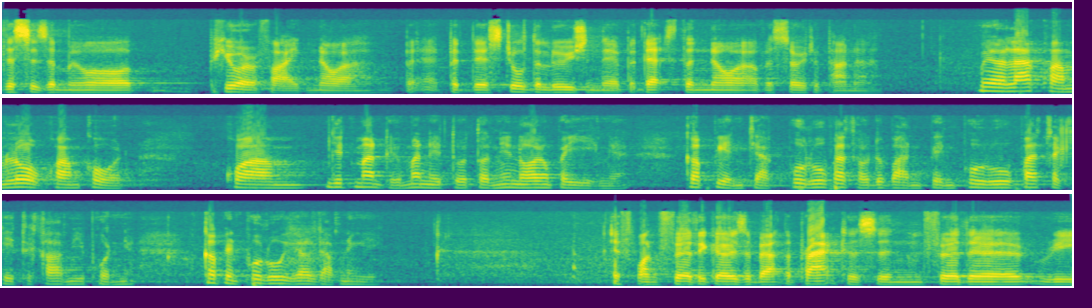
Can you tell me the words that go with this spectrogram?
this is a more purified knower, but, but there's still delusion there, but that's the knower of a Sotapanna. เมื่อละความโลภความโกรธความยึดมั่นถือมั่นในตัวตนนี้น้อยลงไปอีกเนี่ยก็เปลี่ยนจากผู้รู้พระโสดาบันเป็นผู้รู้พระสกิทามีผลเนี่ยก็เป็นผู้รู้อีกระดับหนึ่งอีก if one further goes about the practice and further re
